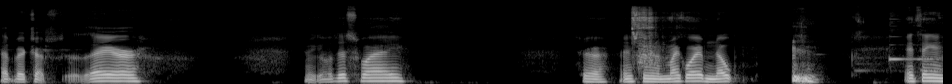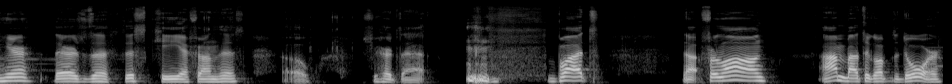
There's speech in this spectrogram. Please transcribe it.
That bear trap's there. we go this way. Is there anything in the microwave? Nope. anything in here? There's the this key. I found this. Uh oh, she heard that. but not for long. I'm about to go up the door.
